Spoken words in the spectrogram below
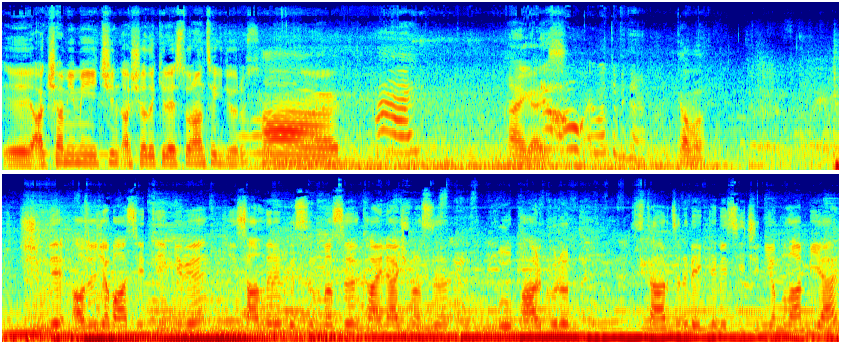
Ee, akşam yemeği için aşağıdaki restoranta gidiyoruz. Hi. Hi. Hi guys. Oh, I want to be there. Come on. Şimdi az önce bahsettiğim gibi insanların ısınması, kaynaşması, bu parkurun startını beklemesi için yapılan bir yer.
